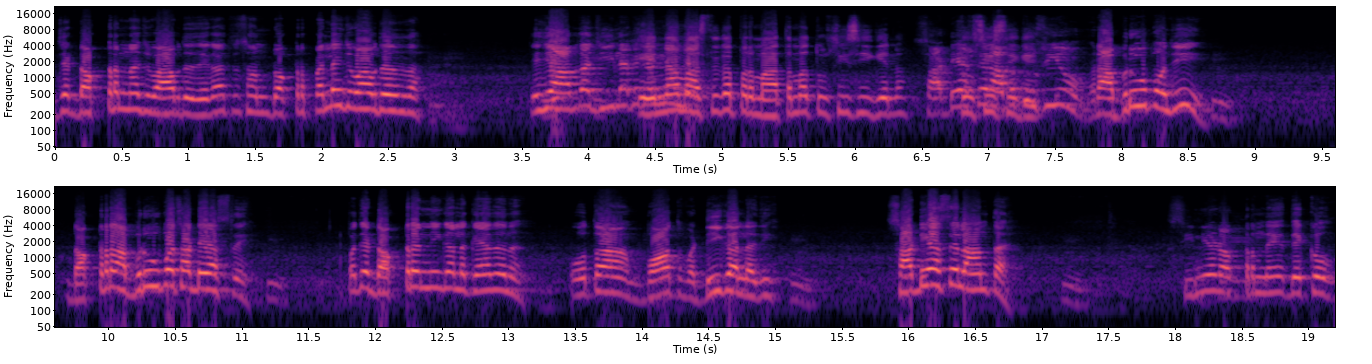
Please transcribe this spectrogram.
ਜੇ ਡਾਕਟਰ ਨਾ ਜਵਾਬ ਦੇ ਦੇਗਾ ਤੇ ਸਾਨੂੰ ਡਾਕਟਰ ਪਹਿਲਾਂ ਹੀ ਜਵਾਬ ਦੇ ਦਿੰਦਾ। ਇਹ ਆਪ ਦਾ ਜੀ ਲੈ ਕੇ ਇਹਨਾਂ ਵਾਸਤੇ ਤਾਂ ਪ੍ਰਮਾਤਮਾ ਤੁਸੀਂ ਸੀਗੇ ਨਾ ਸਾਡੇ ਵਾਸਤੇ ਰੱਬ ਤੁਸੀਂ ਹੋ ਰੱਬ ਰੂਪ ਹੋ ਜੀ। ਡਾਕਟਰ ਰੱਬ ਰੂਪ ਆ ਸਾਡੇ ਵਾਸਤੇ। ਪਰ ਜੇ ਡਾਕਟਰ ਇੰਨੀ ਗੱਲ ਕਹਿ ਦੇਣ ਉਹ ਤਾਂ ਬਹੁਤ ਵੱਡੀ ਗੱਲ ਹੈ ਜੀ। ਸਾਡੇ ਵਾਸਤੇ ਲਾਂਤ ਹੈ। ਸੀਨੀਅਰ ਡਾਕਟਰ ਨੇ ਦੇਖੋ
